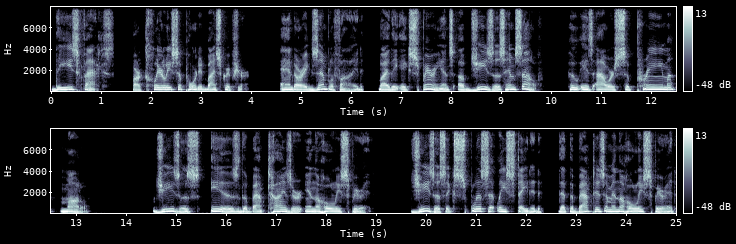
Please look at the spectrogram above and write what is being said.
These facts are clearly supported by Scripture and are exemplified by the experience of Jesus himself, who is our supreme model. Jesus is the baptizer in the Holy Spirit. Jesus explicitly stated that the baptism in the Holy Spirit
